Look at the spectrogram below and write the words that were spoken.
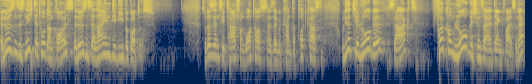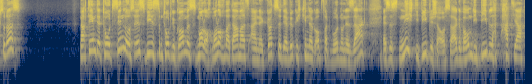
Erlösen Sie es nicht der Tod am Kreuz, erlösen Sie allein die Liebe Gottes. So, das ist ein Zitat von Worthaus, ein sehr bekannter Podcast. Und dieser Theologe sagt, vollkommen logisch in seiner Denkweise, merkst du das? Nachdem der Tod sinnlos ist, wie es zum Tod gekommen ist, Moloch. Moloch war damals eine Götze, der wirklich Kinder geopfert wurden. Und er sagt, es ist nicht die biblische Aussage. Warum? Die Bibel hat ja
